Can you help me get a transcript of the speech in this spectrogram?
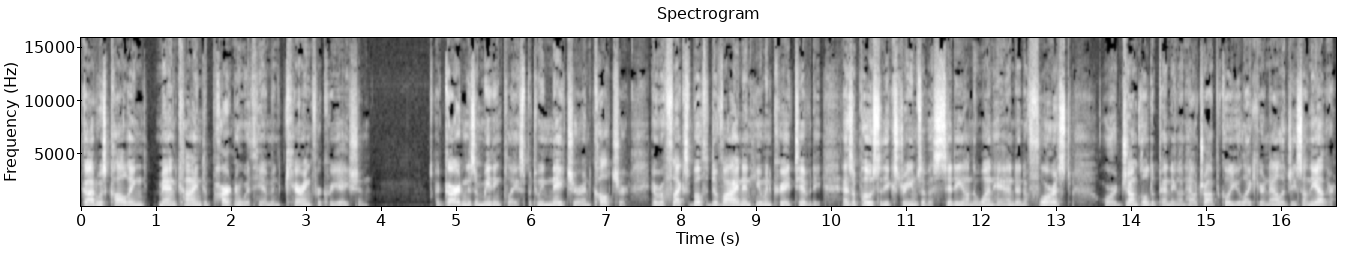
God was calling mankind to partner with Him in caring for creation. A garden is a meeting place between nature and culture. It reflects both divine and human creativity, as opposed to the extremes of a city on the one hand and a forest, or jungle, depending on how tropical you like your analogies, on the other.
